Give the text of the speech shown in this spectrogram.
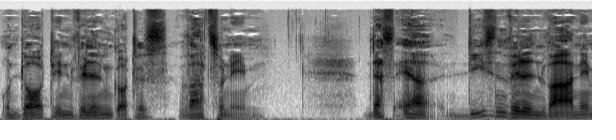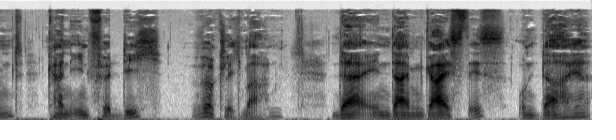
und dort den Willen Gottes wahrzunehmen. Dass er diesen Willen wahrnimmt, kann ihn für dich wirklich machen, da er in deinem Geist ist und daher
